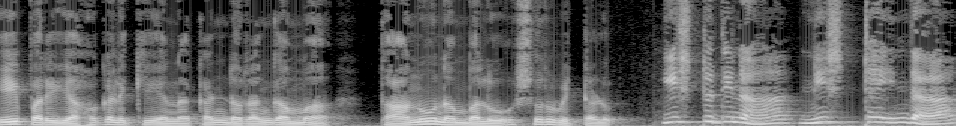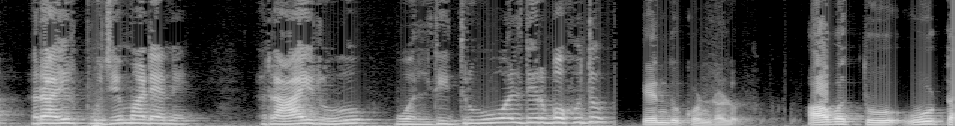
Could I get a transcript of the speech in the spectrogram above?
ಈ ಪರಿಯ ಹೊಗಳಿಕೆಯನ್ನ ಕಂಡು ರಂಗಮ್ಮ ತಾನೂ ನಂಬಲು ಶುರುಬಿಟ್ಟಳು ಇಷ್ಟು ದಿನ ನಿಷ್ಠೆಯಿಂದ ರಾಯರ್ ಪೂಜೆ ಮಾಡ್ಯಾನೆ. ರಾಯರು ಒಲ್ದಿದ್ರೂ ಒಲ್ದಿರಬಹುದು. ಎಂದುಕೊಂಡಳು. ಆವತ್ತು ಊಟ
